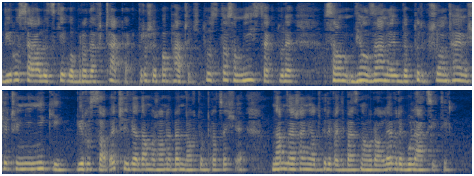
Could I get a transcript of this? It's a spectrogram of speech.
wirusa ludzkiego brodawczaka. Proszę popatrzeć, tu to są miejsca, które są wiązane, do których przyłączają się czynniki wirusowe, czyli wiadomo, że one będą w tym procesie namnażania odgrywać ważną rolę w regulacji tych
